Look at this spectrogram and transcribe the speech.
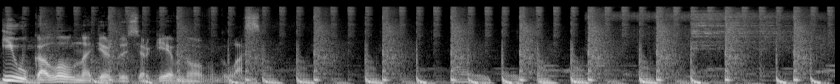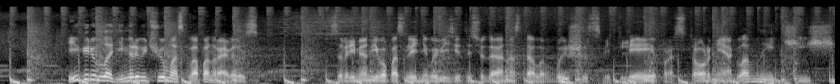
И уколол Надежду Сергеевну в глаз. Игорю Владимировичу Москва понравилась. Со времен его последнего визита сюда она стала выше, светлее, просторнее, а главное — чище.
